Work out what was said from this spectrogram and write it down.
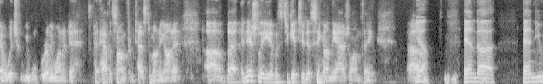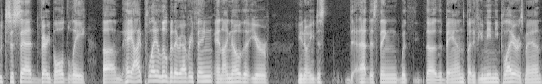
uh, which we really wanted to have a song from Testimony on it um, but initially it was to get you to sing on the Ajalon thing um, yeah. And uh, and you just said very boldly, um, "Hey, I play a little bit of everything, and I know that you're, you know, you just had this thing with the the bands, but if you need any players, man,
